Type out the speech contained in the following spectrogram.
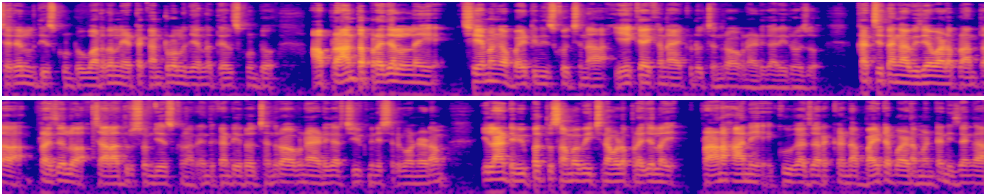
చర్యలను తీసుకుంటూ వరదలను ఎట్ట కంట్రోల్ చేయాలని తెలుసుకుంటూ ఆ ప్రాంత ప్రజలని క్షేమంగా బయటికి తీసుకొచ్చిన ఏకైక నాయకుడు చంద్రబాబు నాయుడు గారు ఈరోజు. ఖచ్చితంగా విజయవాడ ప్రాంత ప్రజలు చాలా అదృష్టం చేసుకున్నారు. ఎందుకంటే ఈరోజు చంద్రబాబు నాయుడు గారు చీఫ్ మినిస్టర్గా ఉండడం ఇలాంటి విపత్తు సంభవించినా కూడా ప్రజల ప్రాణహాని ఎక్కువగా జరగకుండా బయటపడడం అంటే నిజంగా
